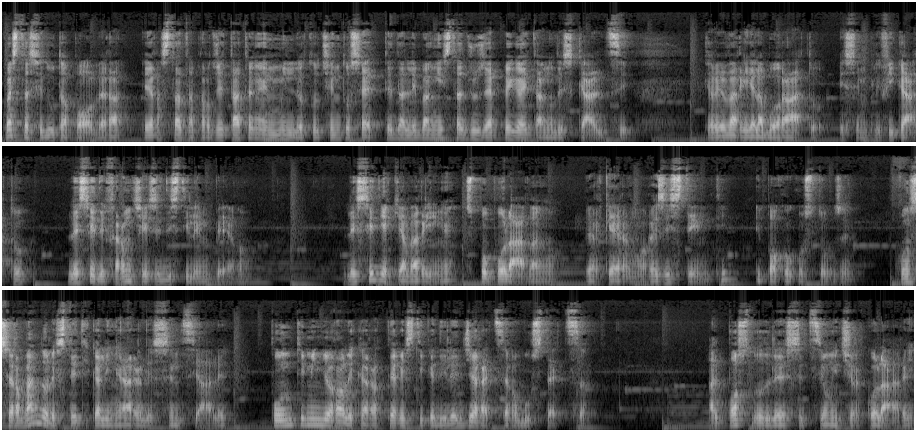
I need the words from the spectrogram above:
Questa seduta povera era stata progettata nel 1807 dall'ebanista Giuseppe Gaetano Descalzi, che aveva rielaborato e semplificato le sedie francesi di stile impero. Le sedie chiavarine spopolavano perché erano resistenti e poco costose. Conservando l'estetica lineare ed essenziale, Ponti migliorò le caratteristiche di leggerezza e robustezza. Al posto delle sezioni circolari,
